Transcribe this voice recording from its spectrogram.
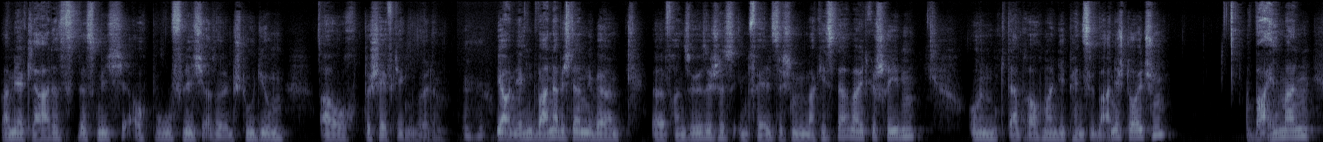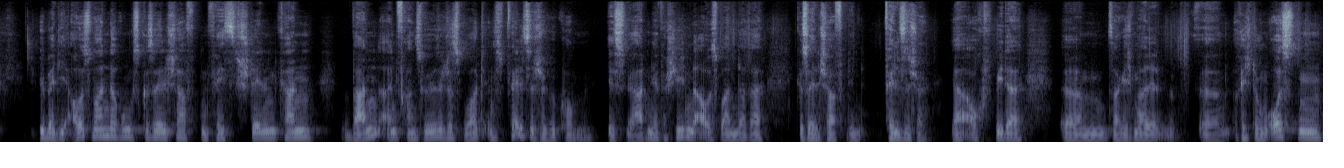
war mir klar, dass das mich auch beruflich, also im Studium, auch beschäftigen würde. Mhm. Ja, und irgendwann habe ich dann über äh, Französisches im Pfälzischen Magisterarbeit geschrieben. Und da braucht man die Pennsylvanisch-Deutschen, weil man über die Auswanderungsgesellschaften feststellen kann, wann ein französisches Wort ins Pfälzische gekommen ist. Wir hatten ja verschiedene Auswanderergesellschaften in Pfälzische, ja auch später, ähm, sage ich mal, äh, Richtung Osten,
